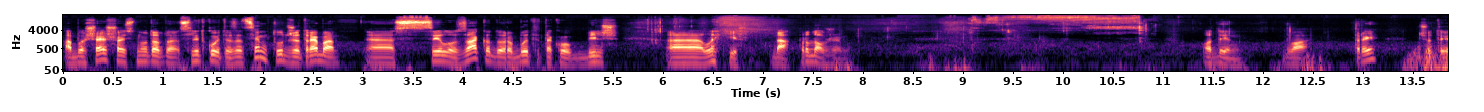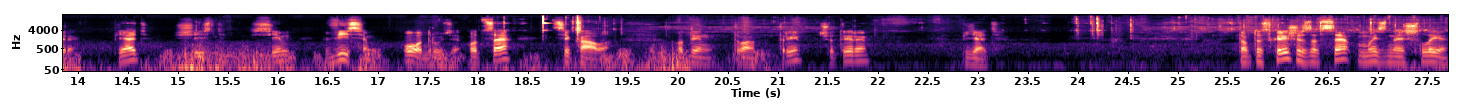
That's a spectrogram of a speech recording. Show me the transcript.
або ще щось. Ну тобто слідкуйте за цим. Тут же треба е, силу закиду робити таку більш е, легкішу. Да, продовжуємо. Один, два, три, чотири, п'ять, шість, сім, вісім. О, друзі, оце цікаво. Один, два, три, чотири, п'ять. Тобто, скоріше за все, ми знайшли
